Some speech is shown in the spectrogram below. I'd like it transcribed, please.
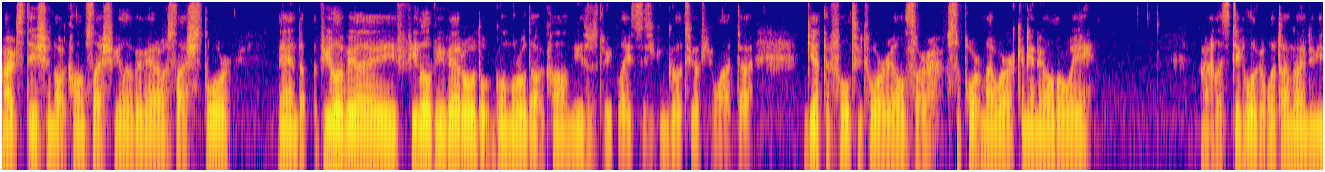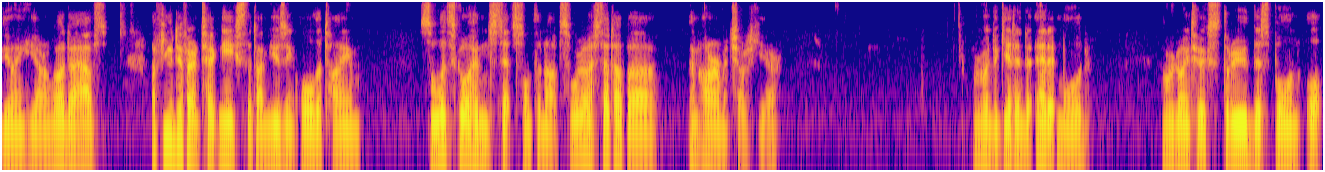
artstation.com slash philovivero slash store, and philovivero.gumroad.com. These are three places you can go to if you want to get the full tutorials or support my work in any other way. All right, let's take a look at what I'm going to be doing here. I'm going to have a few different techniques that I'm using all the time. So let's go ahead and set something up. So we're going to set up a, an armature here. We're going to get into edit mode. And we're going to extrude this bone up.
